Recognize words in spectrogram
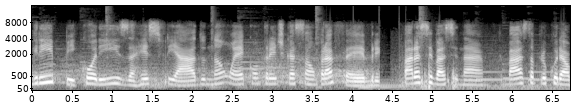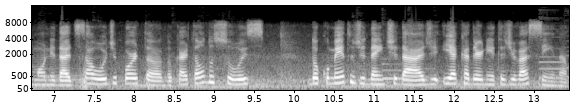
gripe, coriza, resfriado não é contraindicação para febre. Para se vacinar, basta procurar uma unidade de saúde portando cartão do SUS, documento de identidade e a caderneta de vacina.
